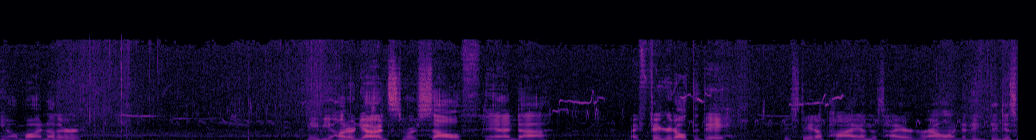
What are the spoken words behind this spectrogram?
you know, about another maybe 100 yards to our south, and uh, I figured out that they they stayed up high on this higher ground. They, they just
